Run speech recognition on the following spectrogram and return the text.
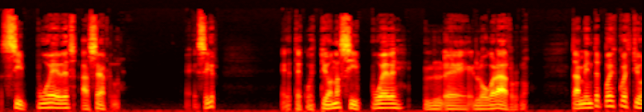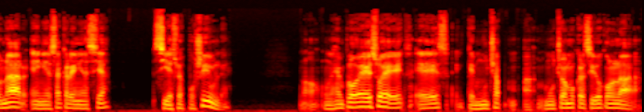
si puedes hacerlo. Es decir, te cuestionas si puedes lograrlo. También te puedes cuestionar en esa creencia si eso es posible. ¿no? Un ejemplo de eso es, es que mucha, ah, muchos hemos crecido con la,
